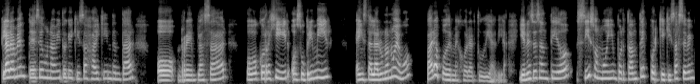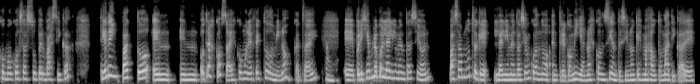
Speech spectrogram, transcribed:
claramente ese es un hábito que quizás hay que intentar o reemplazar o corregir o suprimir e instalar uno nuevo para poder mejorar tu día a día. Y en ese sentido, sí son muy importantes porque quizás se ven como cosas súper básicas, tiene impacto en, en otras cosas, es como un efecto dominó, ¿cachai? Mm. Eh, por ejemplo, con la alimentación, pasa mucho que la alimentación cuando, entre comillas, no es consciente, sino que es más automática, de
